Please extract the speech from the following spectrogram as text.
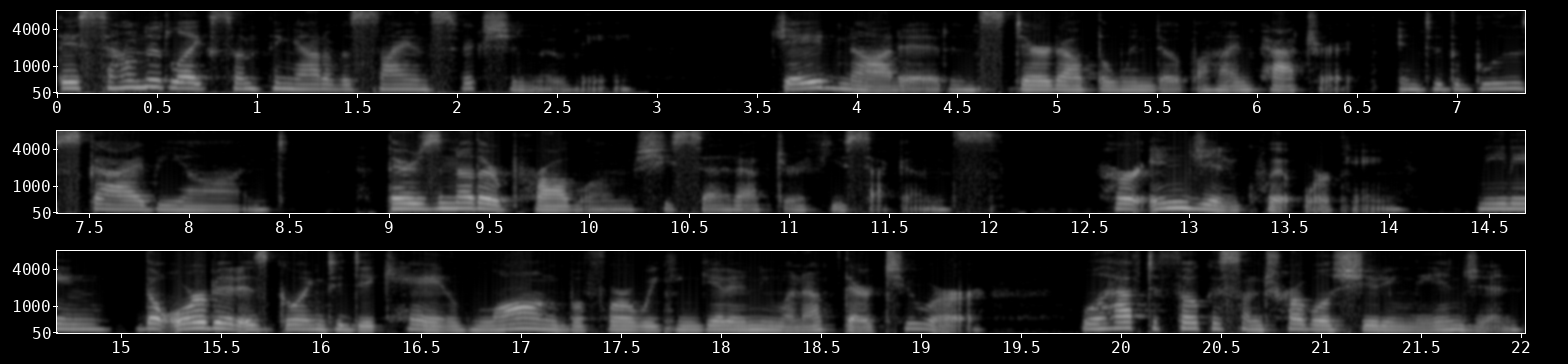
They sounded like something out of a science fiction movie. Jade nodded and stared out the window behind Patrick into the blue sky beyond. There's another problem, she said after a few seconds. Her engine quit working meaning the orbit is going to decay long before we can get anyone up there to her. We'll have to focus on troubleshooting the engine.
